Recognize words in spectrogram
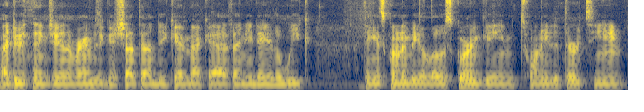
I do think Jalen Ramsey can shut down DK Metcalf any day of the week. I think it's going to be a low scoring game, 20 to 13,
